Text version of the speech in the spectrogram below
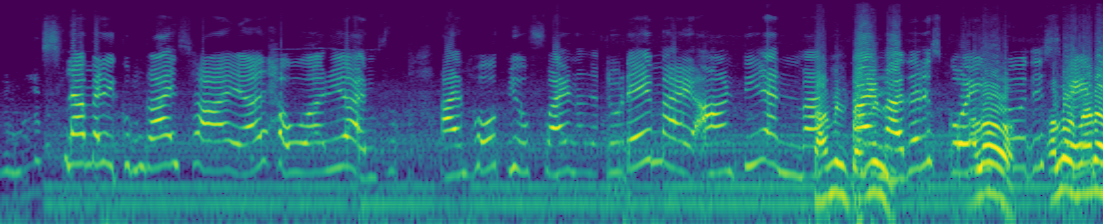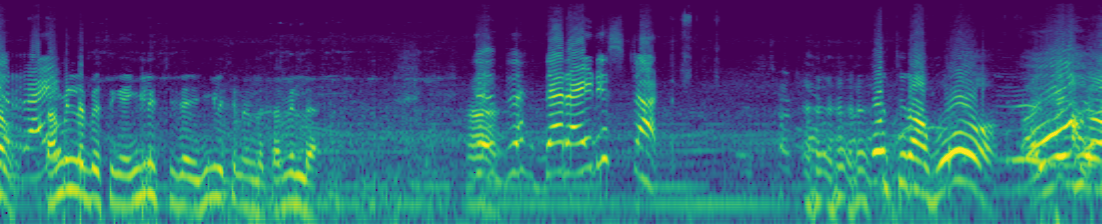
Assalamu alaikum guys hi how are you I'm I hope you fine today my auntie and my, Tamil my Tamil mother is going hello to this hello madam ranger ride தமிழ்ல பேசுங்க இங்கிலீஷ் இங்கிலீஷ் இல்ல தமிழ்ல the, the, the ride is start போச்சுடா போ ஐயோ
